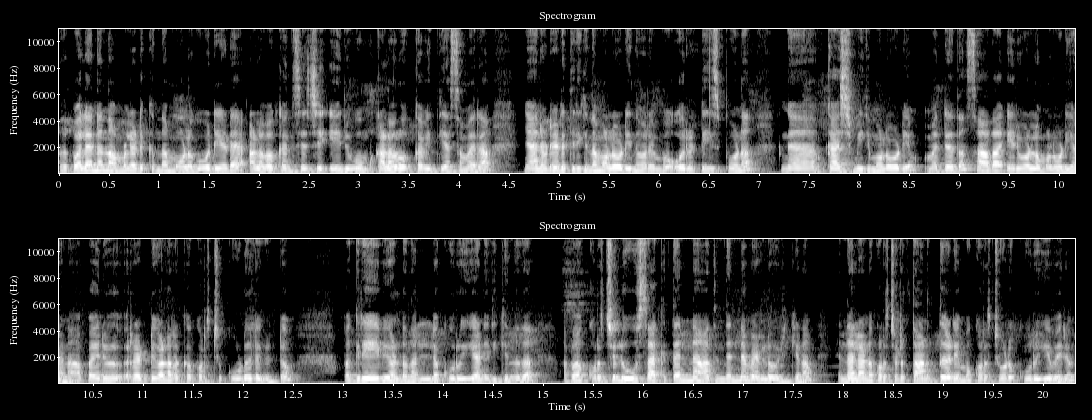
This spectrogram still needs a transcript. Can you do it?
അതുപോലെ തന്നെ നമ്മൾ എടുക്കുന്ന മുളക് പൊടിയുടെ അളവൊക്കെ അനുസരിച്ച് എരിവും കളറും ഒക്കെ വ്യത്യാസം വരാം. ഞാനിവിടെ എടുത്തിരിക്കുന്ന മുളക് പൊടി എന്ന് പറയുമ്പോൾ ഒരു ടീസ്പൂണ് കാശ്മീരി മുളക് പൊടിയും മറ്റേത് സാധാ എരിവുള്ള മുളക് പൊടിയാണ്. അപ്പോൾ ഒരു റെഡ് കളറൊക്കെ കുറച്ച് കൂടുതൽ കിട്ടും. അപ്പോൾ ഗ്രേവി ഉണ്ട്? നല്ല കുറുകിയാണ് ഇരിക്കുന്നത്. അപ്പോൾ കുറച്ച് ലൂസാക്കി തന്നെ ആദ്യം തന്നെ വെള്ളം ഒഴിക്കണം. എന്നാലാണ് കുറച്ചുകൂടെ തണുത്ത് കഴിയുമ്പോൾ കുറച്ചുകൂടെ കുറുകി വരും.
